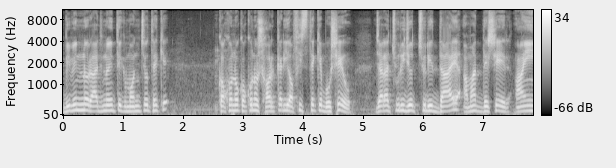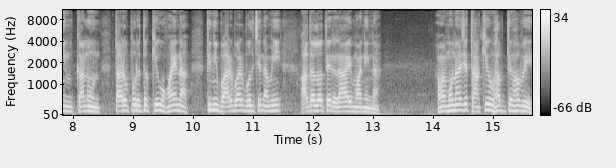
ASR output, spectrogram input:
বিভিন্ন রাজনৈতিক মঞ্চ থেকে, কখনো কখনো সরকারি অফিস থেকে বসেও যারা চুরি চুরির দায় আমার দেশের আইন, কানুন, তার উপরে তো কেউ হয় না। তিনি বারবার বলছেন, আমি আদালতের রায় মানি না। আমার মনে হয় যে তাকেও ভাবতে হবে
